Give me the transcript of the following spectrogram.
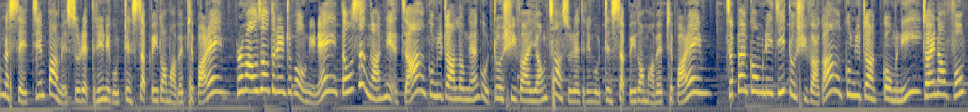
2020ကျင်းပမယ်ဆိုတဲ့သတင်းတွေကိုတင်ဆက်ပေးသွားမှာပဲဖြစ်ပါတယ်။ပထမအဆုံးသတင်းတစ်ပုဒ်အနေနဲ့35နှစ်အကြာကွန်ပျူတာလုပ်ငန်းကို Toshiba ရောင်းချဆိုတဲ့သတင်းကိုတင်ဆက်ပေးသွားမှာပဲဖြစ်ပါတယ်။ဂျပန်ကုမ္ပဏီကြီး Toshiba ကကွန်ပျူတာကုမ္ပဏီ Dynavolt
